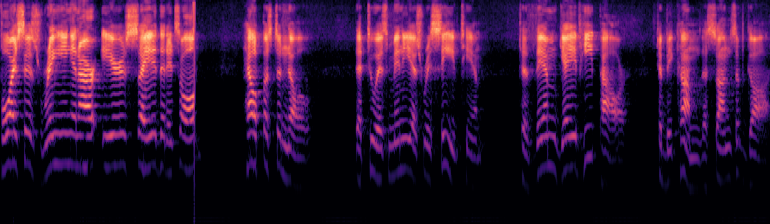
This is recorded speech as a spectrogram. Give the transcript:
voices ringing in our ears say that it's all. Help us to know that to as many as received him, to them gave he power to become the sons of God.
